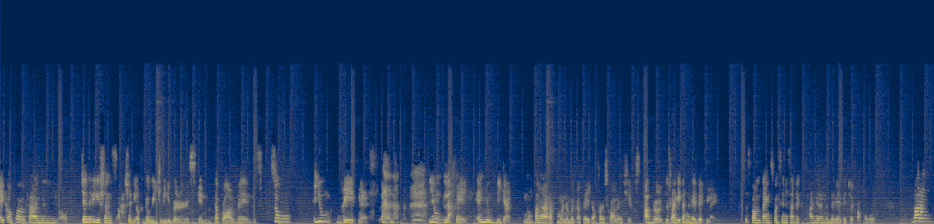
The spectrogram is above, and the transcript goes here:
I come from a family of generations actually of the wage laborers in the province. So, yung greatness, yung laki, and yung bigat nung pangarap mo na mag-apply ka for scholarships abroad, tapos lagi ka na-decline. So, sometimes pag sinasabi ko sa kanila na nare-reject ako, parang,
